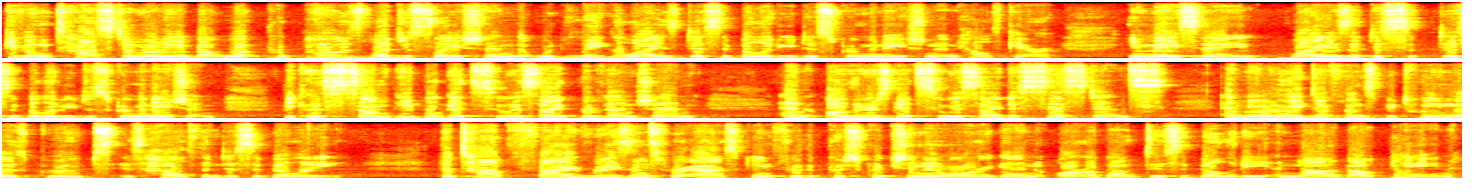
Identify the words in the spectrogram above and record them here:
giving testimony about what proposed legislation that would legalize disability discrimination in healthcare. You may say, why is it dis- disability discrimination? Because some people get suicide prevention and others get suicide assistance, and the only difference between those groups is health and disability. The top five reasons for asking for the prescription in Oregon are about disability and not about pain.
